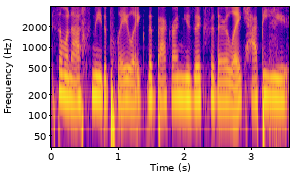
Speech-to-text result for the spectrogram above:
someone asks me to play like the background music for their like happy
